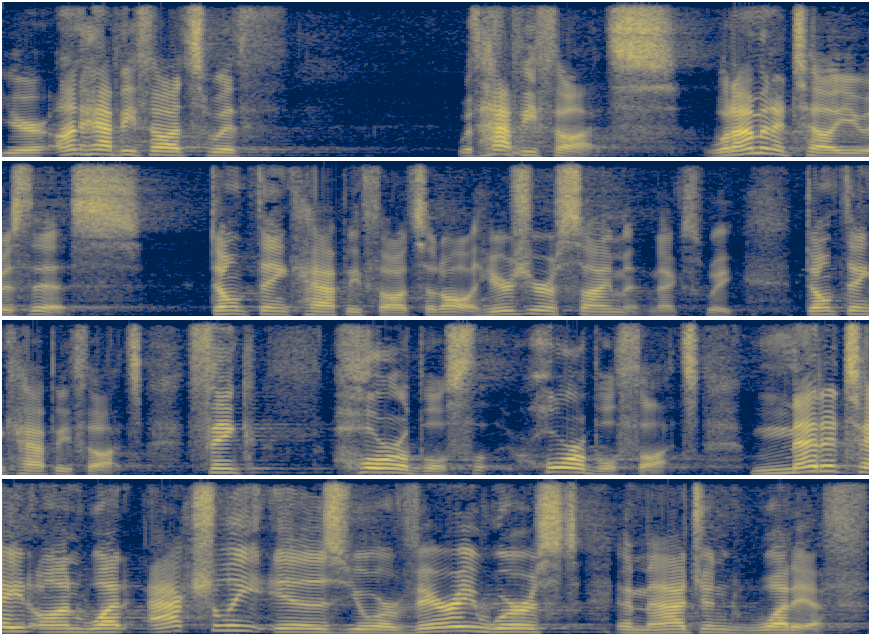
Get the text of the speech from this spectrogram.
your unhappy thoughts with, with happy thoughts. What I'm going to tell you is this don't think happy thoughts at all. Here's your assignment next week. Don't think happy thoughts. Think horrible, horrible thoughts. Meditate on what actually is your very worst imagined what if.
